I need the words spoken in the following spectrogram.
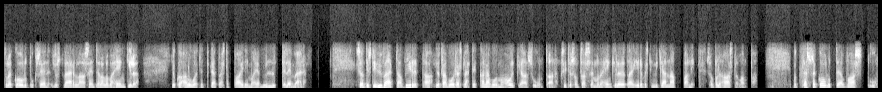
tulee koulutukseen just väärällä asenteella oleva henkilö, joka haluaa, että nyt pitää päästä painimaan ja myllyttelemään. Se on tietysti hyvä, että on virtaa, jota voidaan lähteä kanavoimaan oikeaan suuntaan. Sitten jos on taas semmoinen henkilö, jota ei hirveästi mikään nappaa, niin se on paljon haastavampaa. Mutta tässä on kouluttajan vastuu.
